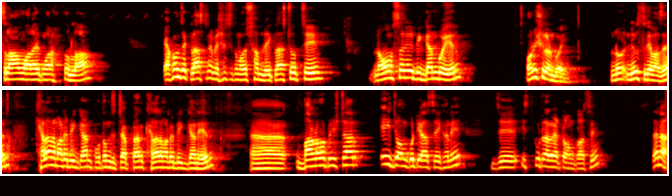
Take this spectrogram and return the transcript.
আসসালামু আলাইকুম রহমতুল্লাহ এখন যে ক্লাসটা নেমে এসেছি তোমাদের সামনে, এই ক্লাসটা হচ্ছে নবম শ্রেণির বিজ্ঞান বইয়ের অনুশীলন বই নিউ সিলেবাসের খেলার মাঠে বিজ্ঞান, প্রথম যে চ্যাপ্টার খেলার মাঠে বিজ্ঞানের বারো নম্বর পৃষ্ঠার এই যে অঙ্কটি আছে এখানে, যে স্কুটারের একটা অঙ্ক আছে, তাই না?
